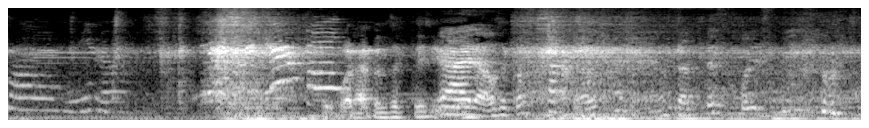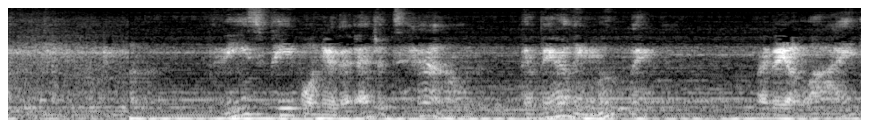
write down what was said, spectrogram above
Mom. We know. be careful. what happens if they do? yeah, I know. I was like, what's that? Is that this place? These people near the edge of town, they're barely moving. Are they alive?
